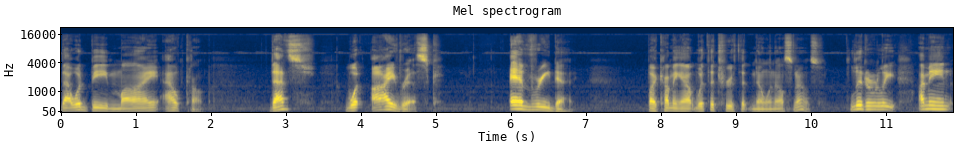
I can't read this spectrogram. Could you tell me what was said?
That would be my outcome. That's what I risk every day by coming out with the truth that no one else knows. Literally, I mean,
